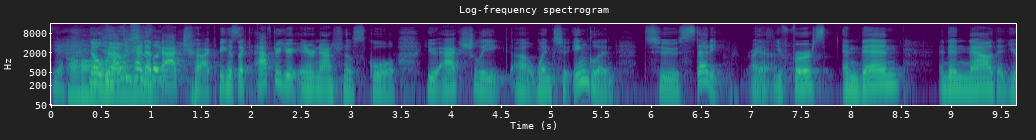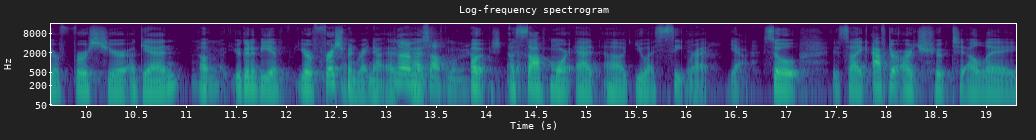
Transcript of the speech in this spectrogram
Yeah. No, we have to kind of like- backtrack because, like, after your international school, you actually uh, went to England to study, right? Yeah. You first, and then, and then now that you're first year again, uh, you're going to be a you're a freshman right now. At, Mm-hmm. No, I'm a sophomore. Oh, a sophomore at uh, USC, right? Yeah. So it's like after our trip to LA.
